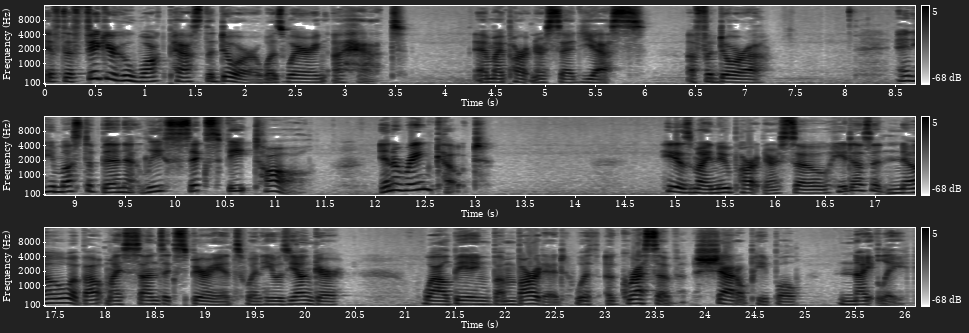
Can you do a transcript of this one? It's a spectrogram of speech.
if the figure who walked past the door was wearing a hat. And my partner said yes, a fedora. And he must have been at least six feet tall, in a raincoat. He is my new partner, so he doesn't know about my son's experience when he was younger, while being bombarded with aggressive shadow people nightly,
